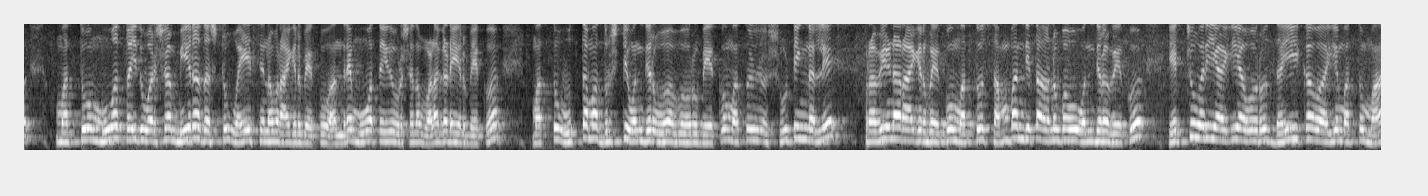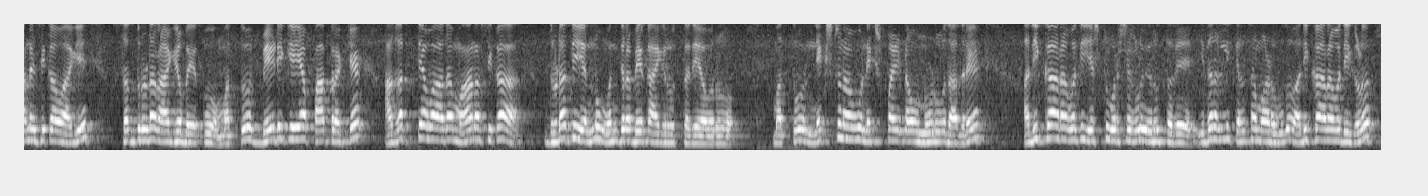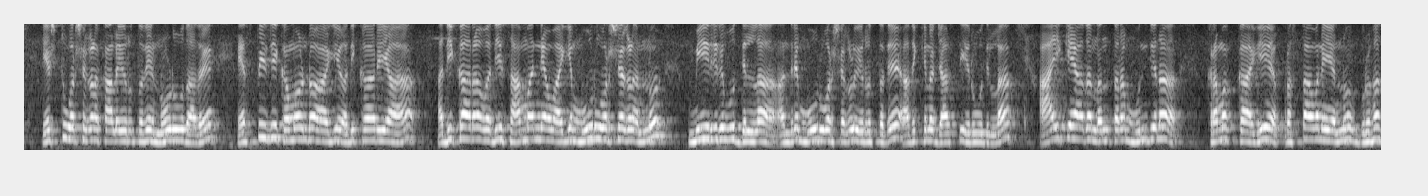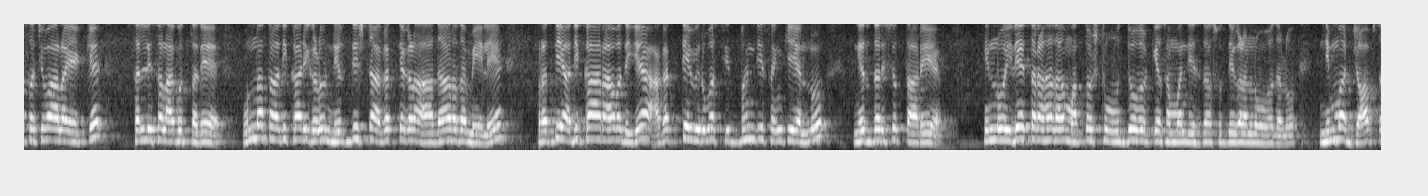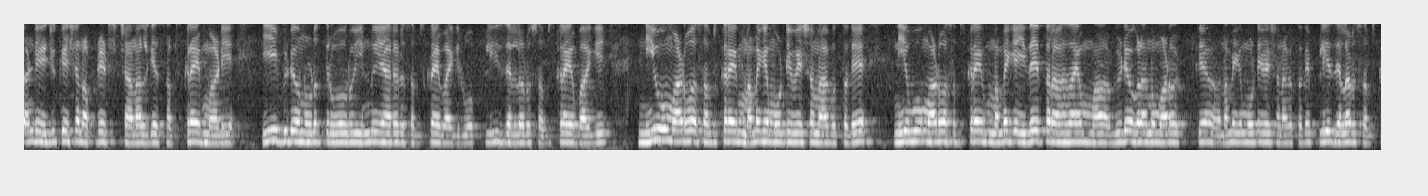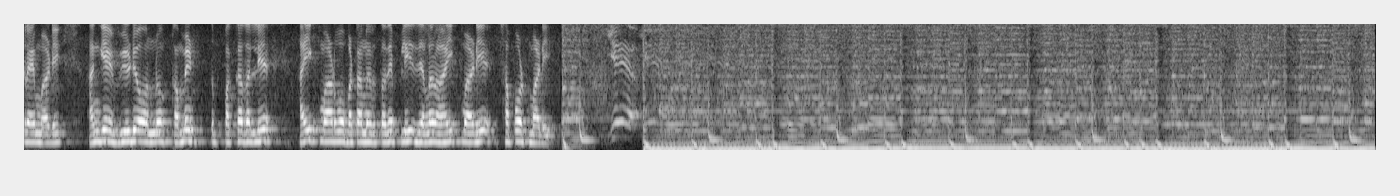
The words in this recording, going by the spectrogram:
ಮತ್ತು ಮೂವತ್ತೈದು ವರ್ಷ ಮೀರದಷ್ಟು ವಯಸ್ಸಿನವರಾಗಿರಬೇಕು. ಅಂದರೆ ಮೂವತ್ತೈದು ವರ್ಷದ ಒಳಗಡೆ ಇರಬೇಕು. ಮತ್ತು ಉತ್ತಮ ದೃಷ್ಟಿ ಹೊಂದಿರುವವರು ಬೇಕು. ಮತ್ತು ಶೂಟಿಂಗ್ನಲ್ಲಿ ಪ್ರವೀಣರಾಗಿರಬೇಕು ಮತ್ತು ಸಂಬಂಧಿತ ಅನುಭವ ಹೊಂದಿರಬೇಕು. ಹೆಚ್ಚುವರಿಯಾಗಿ ಅವರು ದೈಹಿಕವಾಗಿ ಮತ್ತು ಮಾನಸಿಕವಾಗಿ ಸದೃಢರಾಗಿರಬೇಕು ಮತ್ತು ಬೇಡಿಕೆಯ ಪಾತ್ರಕ್ಕೆ ಅಗತ್ಯವಾದ ಮಾನಸಿಕ ದೃಢತೆಯನ್ನು ಹೊಂದಿರಬೇಕಾಗಿರುತ್ತದೆ ಅವರು. ಮತ್ತು ನೆಕ್ಸ್ಟ್ ನಾವು ನೆಕ್ಸ್ಟ್ ಪಾಯಿಂಟ್ ನಾವು ನೋಡುವುದಾದರೆ ಅಧಿಕಾರಾವಧಿ ಎಷ್ಟು ವರ್ಷಗಳು ಇರುತ್ತದೆ? ಇದರಲ್ಲಿ ಕೆಲಸ ಮಾಡುವುದು ಅಧಿಕಾರಾವಧಿಗಳು ಎಷ್ಟು ವರ್ಷಗಳ ಕಾಲ ಇರುತ್ತದೆ ನೋಡುವುದಾದರೆ ಎಸ್ ಪಿ ಜಿ ಕಮಾಂಡೋ ಆಗಿ ಅಧಿಕಾರಿಯ ಅಧಿಕಾರಾವಧಿ ಸಾಮಾನ್ಯವಾಗಿ ಮೂರು ವರ್ಷಗಳನ್ನು ಮೀರಿರುವುದಿಲ್ಲ. ಅಂದರೆ ಮೂರು ವರ್ಷಗಳು ಇರುತ್ತದೆ, ಅದಕ್ಕಿಂತ ಜಾಸ್ತಿ ಇರುವುದಿಲ್ಲ. ಆಯ್ಕೆಯಾದ ನಂತರ ಮುಂದಿನ ಕ್ರಮಕ್ಕಾಗಿ ಪ್ರಸ್ತಾವನೆಯನ್ನು ಗೃಹ ಸಚಿವಾಲಯಕ್ಕೆ ಸಲ್ಲಿಸಲಾಗುತ್ತದೆ. ಉನ್ನತ ಅಧಿಕಾರಿಗಳು ನಿರ್ದಿಷ್ಟ ಅಗತ್ಯಗಳ ಆಧಾರದ ಮೇಲೆ ಪ್ರತಿ ಅಧಿಕಾರಾವಧಿಗೆ ಅಗತ್ಯವಿರುವ ಸಿಬ್ಬಂದಿ ಸಂಖ್ಯೆಯನ್ನು ನಿರ್ಧರಿಸುತ್ತಾರೆ. ಇನ್ನು ಇದೇ ತರಹದ ಮತ್ತಷ್ಟು ಉದ್ಯೋಗಕ್ಕೆ ಸಂಬಂಧಿಸಿದ ಸುದ್ದಿಗಳನ್ನು ಓದಲು ನಿಮ್ಮ ಜಾಬ್ಸ್ ಆ್ಯಂಡ್ ಎಜುಕೇಷನ್ ಅಪ್ಡೇಟ್ಸ್ ಚಾನಲ್ಗೆ ಸಬ್ಸ್ಕ್ರೈಬ್ ಮಾಡಿ. ಈ ವಿಡಿಯೋ ನೋಡುತ್ತಿರುವವರು ಇನ್ನೂ ಯಾರ್ಯಾರು ಸಬ್ಸ್ಕ್ರೈಬ್ ಆಗಿಲ್ವೋ, ಪ್ಲೀಸ್ ಎಲ್ಲರೂ ಸಬ್ಸ್ಕ್ರೈಬ್ ಆಗಿ. ನೀವು ಮಾಡುವ ಸಬ್ಸ್ಕ್ರೈಬ್ ನಮಗೆ ಮೋಟಿವೇಶನ್ ಆಗುತ್ತದೆ. ನೀವು ಮಾಡುವ ಸಬ್ಸ್ಕ್ರೈಬ್ ನಮಗೆ ಇದೇ ತರಹದ ಮಾ ವಿಡಿಯೋಗಳನ್ನು ಮಾಡೋಕ್ಕೆ ನಮಗೆ ಮೋಟಿವೇಶನ್ ಆಗುತ್ತದೆ. ಪ್ಲೀಸ್ ಎಲ್ಲರೂ ಸಬ್ಸ್ಕ್ರೈಬ್ ಮಾಡಿ. ಹಾಗೆ ವೀಡಿಯೋವನ್ನು ಕಮೆಂಟ್ ಪಕ್ಕದಲ್ಲಿ ಹೈಕ್ ಮಾಡುವ ಬಟನ್ ಇರ್ತದೆ ಪ್ಲೀಸ್ ಎಲ್ಲರೂ ಹೈಕ್ ಮಾಡಿ ಸಪೋರ್ಟ್ ಮಾಡಿ.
